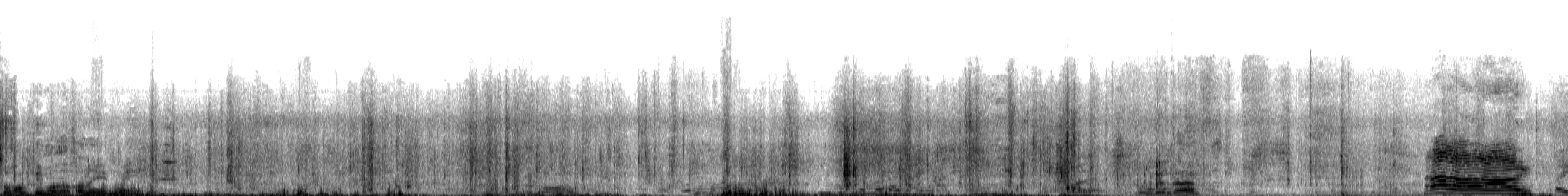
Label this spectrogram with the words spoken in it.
Sabi mga kanaypi. Ganda. Hi! Hi!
